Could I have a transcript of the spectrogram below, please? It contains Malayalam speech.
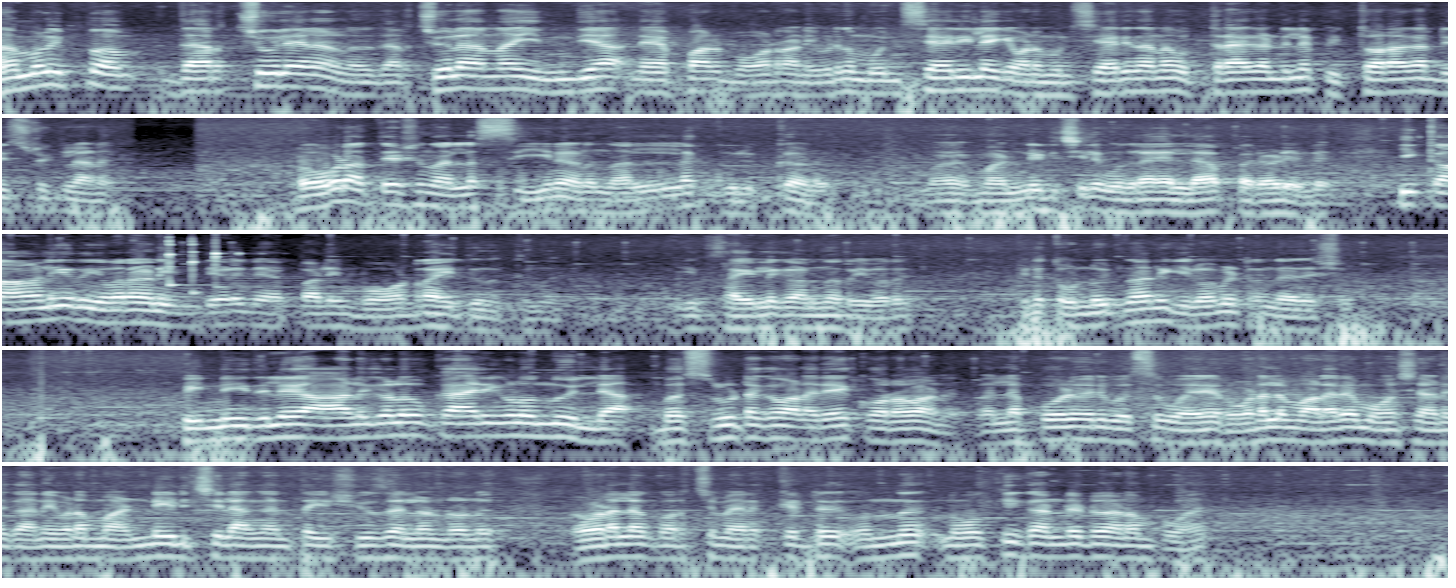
നമ്മളിപ്പം ദർച്ചൂലയിലാണ് ദർച്ചൂല പറഞ്ഞാൽ ഇന്ത്യ നേപ്പാൾ ബോർഡറാണ് ഇവിടുന്ന് മുൻസ്യാരിയിലേക്ക് പോകണം മുൻസ്യാരി എന്ന് പറഞ്ഞാൽ ഉത്തരാഖണ്ഡിലെ പിത്തോറാഗഡ് ഡിസ്ട്രിക്റ്റിലാണ് റോഡ് അത്യാവശ്യം നല്ല സീനാണ് നല്ല കുലുക്കാണ്. മണ്ണിടിച്ചിൽ മുതലായ എല്ലാ പരിപാടിയും ഉണ്ട് ഈ കാളി റിവറാണ് ഇന്ത്യയുടെ നേപ്പാളിയും ബോർഡറായിട്ട് നിൽക്കുന്നത്. ഈ സൈഡിൽ കാണുന്ന റിവർ പിന്നെ തൊണ്ണൂറ്റിനാല് കിലോമീറ്റർ ഉണ്ട് ഏകദേശം. പിന്നെ ഇതിൽ ആളുകളോ കാര്യങ്ങളോ ഒന്നുമില്ല. ബസ് റൂട്ടൊക്കെ വളരെ കുറവാണ്. വല്ലപ്പോഴും ഒരു ബസ് പോയാൽ റോഡെല്ലാം വളരെ മോശമാണ്. കാരണം ഇവിടെ മണ്ണിടിച്ചിൽ അങ്ങനത്തെ ഇഷ്യൂസ് എല്ലാം ഉള്ളതുകൊണ്ട് റോഡെല്ലാം കുറച്ച് മെനക്കെട്ട് ഒന്ന് നോക്കി കണ്ടിട്ട് വേണം പോകാൻ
